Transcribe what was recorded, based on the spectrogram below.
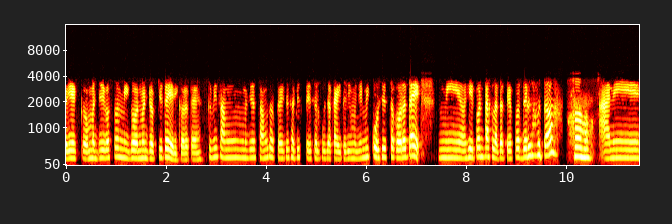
एक म्हणजे कसं मी गव्हर्नमेंट जॉबची तयारी करत आहे. तुम्ही सांग म्हणजे सांगू शकता याच्यासाठी स्पेशल पूजा काहीतरी म्हणजे मी कोशिश तर करत आहे. मी हे पण टाकलं आता पेपर दिलं होतं. आणि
